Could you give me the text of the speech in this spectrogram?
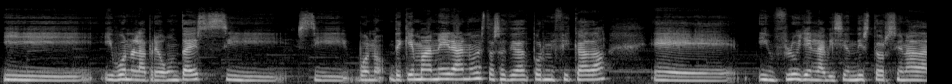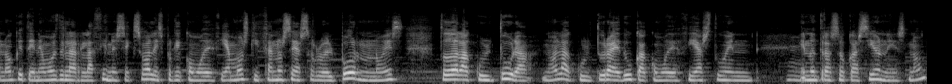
Y, bueno, la pregunta es si, si, bueno, de qué manera ¿no? esta sociedad pornificada eh, influye en la visión distorsionada ¿no? que tenemos de las relaciones sexuales, porque como decíamos, quizá no sea solo el porno, no es toda la cultura, ¿no? La cultura educa, como decías tú en, en mm. otras ocasiones, ¿no?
